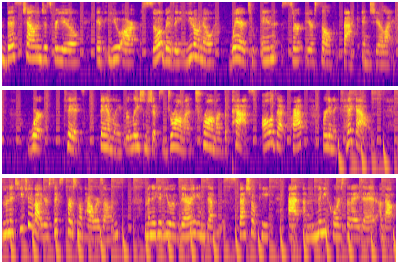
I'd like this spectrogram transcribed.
This challenge is for you if you are so busy you don't know where to insert yourself back into your life. Work, kids, family, relationships, drama, trauma, the past, all of that crap we're gonna kick out. I'm gonna teach you about your six personal power zones. I'm gonna give you a very in-depth special peek at a mini course that I did about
